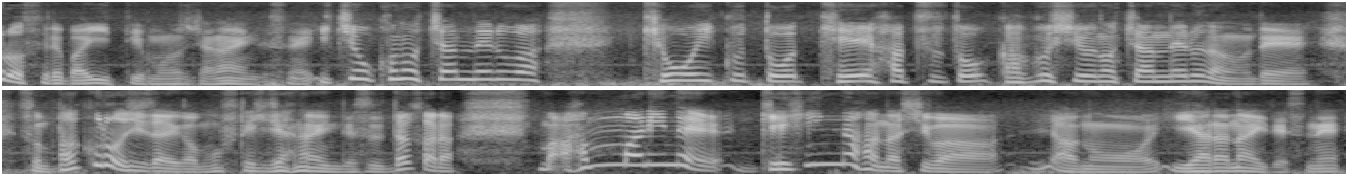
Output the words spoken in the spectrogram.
露すればいいっていうものじゃないんですね。一応このチャンネルは、教育と啓発と学習のチャンネルなので、その暴露自体が目的じゃないんです。だから、まあ、あんまりね、下品な話は、あの、やらないですね。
